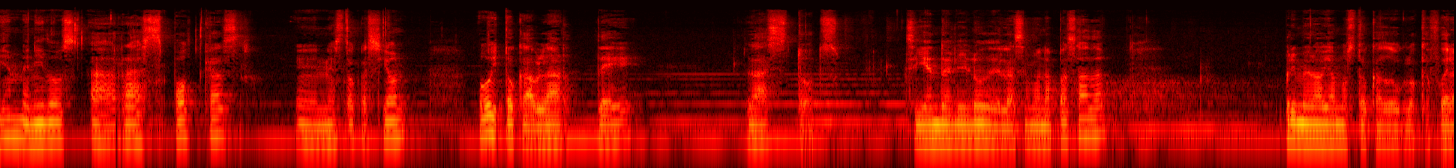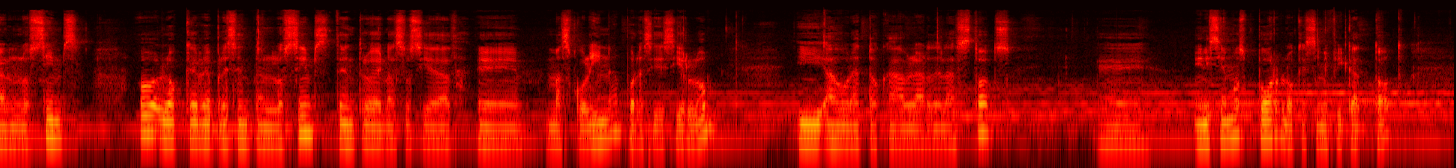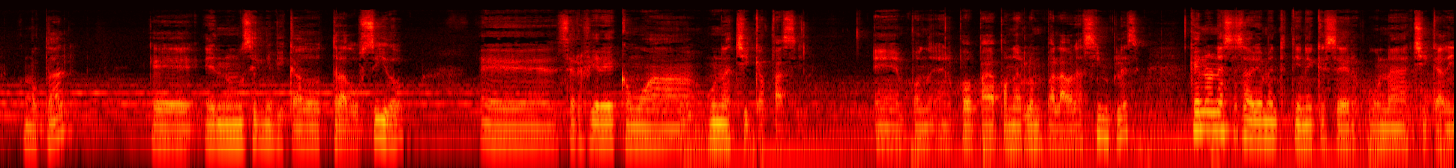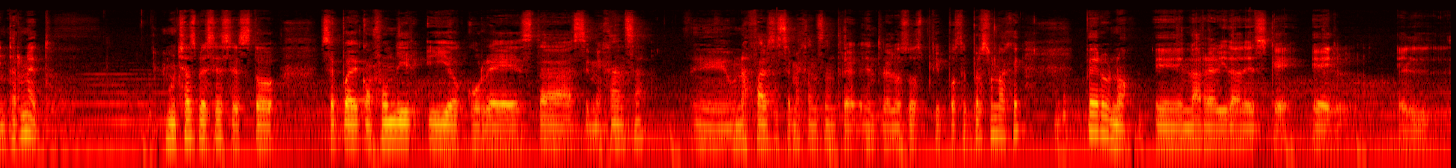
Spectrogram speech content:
Bienvenidos a RAS Podcast. En esta ocasión, hoy toca hablar de las TOTS. Siguiendo el hilo de la semana pasada, primero habíamos tocado lo que fueran los Sims o lo que representan los Sims dentro de la sociedad eh, masculina, por así decirlo. Y ahora toca hablar de las TOTS. Eh, iniciemos por lo que significa TOT como tal, que en un significado traducido eh, se refiere como a una chica fácil, para ponerlo en palabras simples, que no necesariamente tiene que ser una chica de internet. Muchas veces esto se puede confundir y ocurre esta semejanza, eh, una falsa semejanza entre, entre, los dos tipos de personaje, pero no, eh, la realidad es que el,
